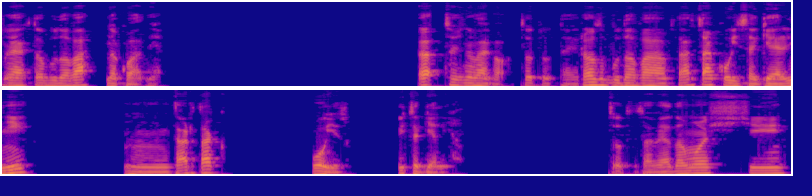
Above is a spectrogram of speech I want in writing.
No jak to budowa? Dokładnie. A, coś nowego. Co tutaj? Rozbudowa w tartaku i cegielni. Mm, tartak. O Jezu. I cegielnia. Co to za wiadomości?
